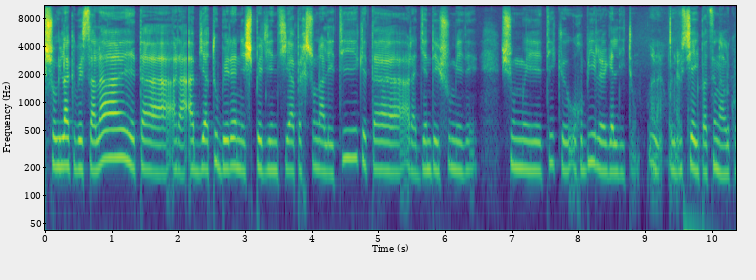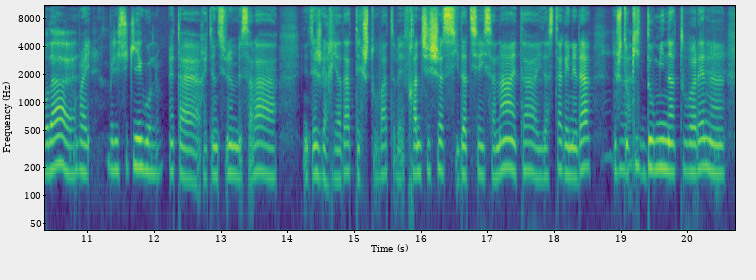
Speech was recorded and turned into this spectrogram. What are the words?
soilak bezala eta ara, abiatu beren esperientzia personaletik eta ara, jende xumeetik urbil gelditu. Ara, mm. Luzia ipatzen alko da, bai. bereziki egun. Eta gaiten ziren bezala, nitezgarria da, tekstu bat, be, frantzesez idatzia izana eta idaztea gainera, justuki dominatuaren uh,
